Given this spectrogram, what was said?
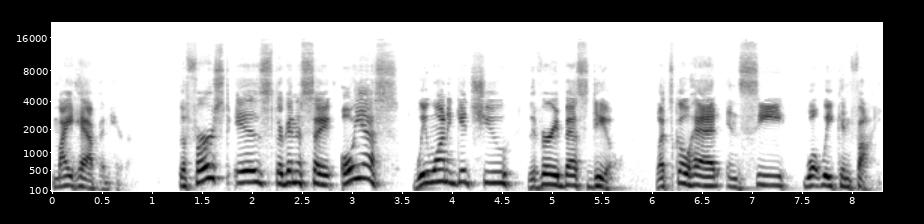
might happen here. The first is they're going to say, oh, yes, we want to get you the very best deal. Let's go ahead and see what we can find.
